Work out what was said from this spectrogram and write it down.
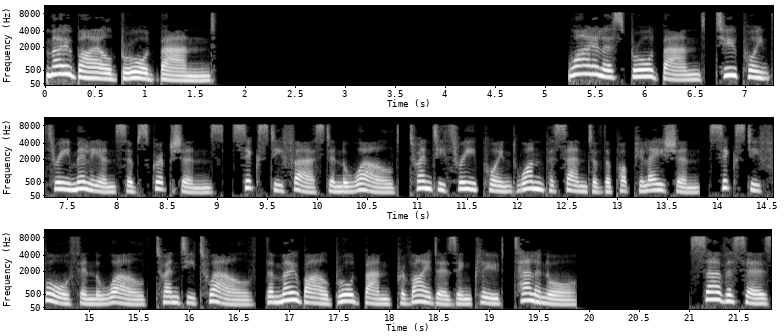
Mobile broadband Wireless broadband, 2.3 million subscriptions, 61st in the world, 23.1% of the population, 64th in the world 2012. .The mobile broadband providers include, Telenor Services,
